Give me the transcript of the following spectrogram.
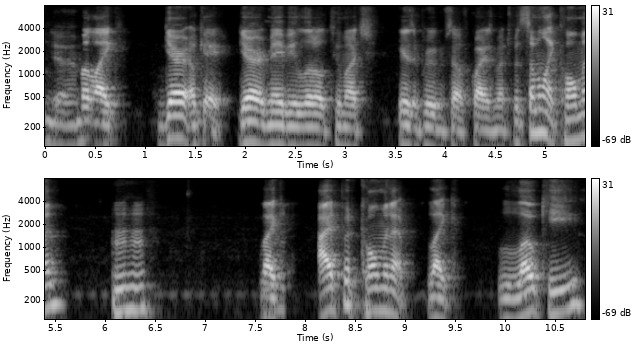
Yeah. But like Garrett, okay, Garrett maybe a little too much. He hasn't proved himself quite as much. But someone like Coleman, Mm-hmm. like I'd put Coleman at like low key,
